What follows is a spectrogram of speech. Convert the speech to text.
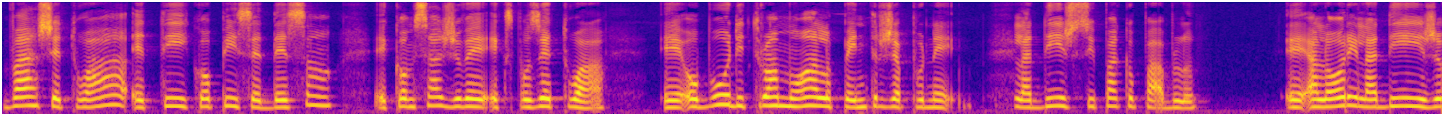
Va chez toi et tu copies ce dessin et comme ça je vais exposer toi. Et au bout de trois mois, le peintre japonais a dit Je ne suis pas capable. Et alors il a dit Je,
